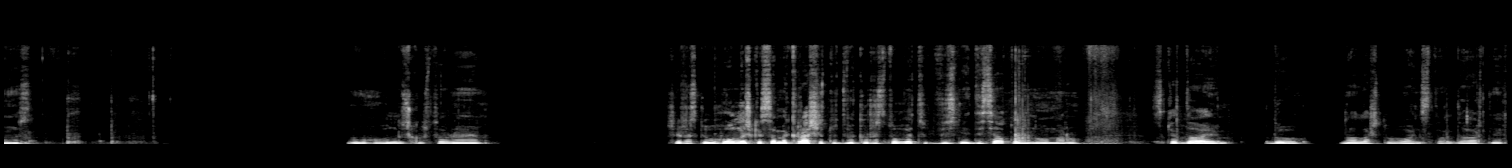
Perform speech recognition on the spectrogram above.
Ось. Уголочку вставляємо. Ще раз кажу, голочки саме краще тут використовувати 80 го номеру. Скидаємо до налаштувань стандартних.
